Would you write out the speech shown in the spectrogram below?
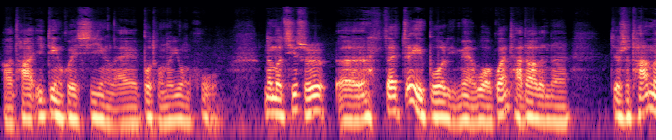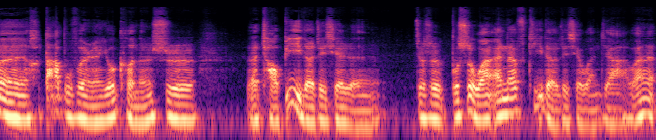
啊，它一定会吸引来不同的用户。那么其实呃，在这一波里面，我观察到的呢，就是他们大部分人有可能是呃炒币的这些人，就是不是玩 NFT 的这些玩家玩。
